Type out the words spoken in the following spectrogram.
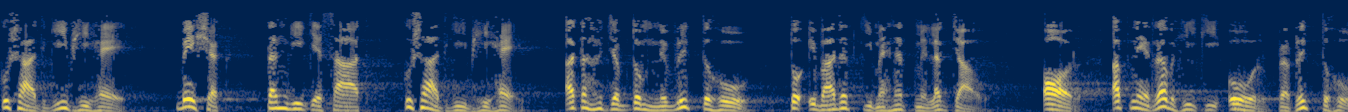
कुशादगी भी है। बेशक तंगी के साथ कुशादगी भी है। अतः जब तुम निवृत्त हो तो इबादत की मेहनत में लग जाओ और अपने रब ही की ओर प्रवृत्त हो।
